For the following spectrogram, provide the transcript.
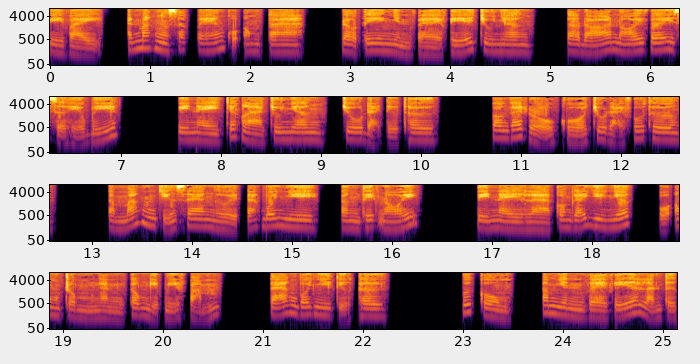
Vì vậy, ánh mắt sắc bén của ông ta đầu tiên nhìn về phía chu nhân, sau đó nói với sự hiểu biết. Vị này chắc là chu nhân, chu đại tiểu thư, con gái rượu của chu đại phú thương. Tầm mắt chuyển sang người tác bối nhi, thân thiết nói. Vị này là con gái duy nhất của ông trùm ngành công nghiệp mỹ phẩm, tác bối nhi tiểu thư. Cuối cùng, ông nhìn về phía lãnh tử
